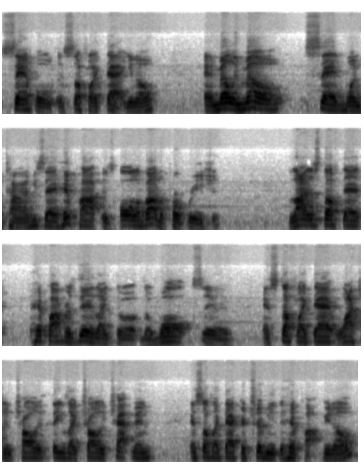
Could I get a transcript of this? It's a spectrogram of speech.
sampled and stuff like that, you know. And Melle Mel said one time, he said hip hop is all about appropriation. A lot of stuff that hip hoppers did, like the the waltz and and stuff like that, watching Charlie things like Charlie Chapman and stuff like that contribute to hip hop, you know.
